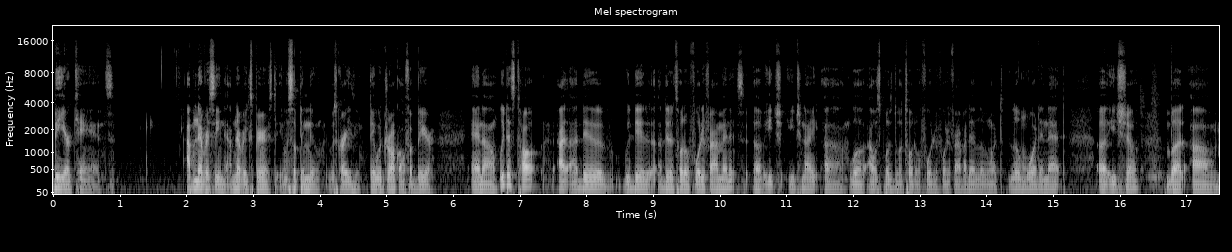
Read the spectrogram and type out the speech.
beer cans. I've never seen it. I've never experienced it. It was something new. It was crazy. They were drunk off of beer, and uh, we just talked. I, I, did. We did. I did a total of forty five minutes of each each night. Uh, well, I was supposed to do a total of 40, 45. I did a little more, little more than that uh, each show, but um,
